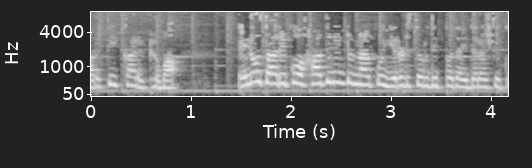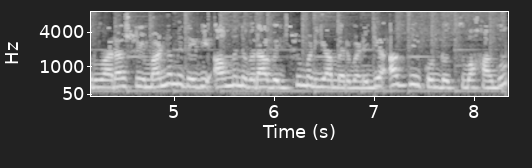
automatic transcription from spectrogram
ಆರತಿ ಕಾರ್ಯಕ್ರಮ ಇನ್ನು ತಾರೀಕು ಹದಿನೆಂಟು ನಾಲ್ಕು ಎರಡು ಸಾವಿರದ ಇಪ್ಪತ್ತೈದರ ಶುಕ್ರವಾರ ಶ್ರೀ ಮಣ್ಣಮ್ಮ ದೇವಿ ಅಮ್ಮನವರ ವಿಜೃಂಭಣೆಯ ಮೆರವಣಿಗೆ ಅಗ್ನಿ ಕೊಂಡೋತ್ಸವ ಹಾಗೂ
